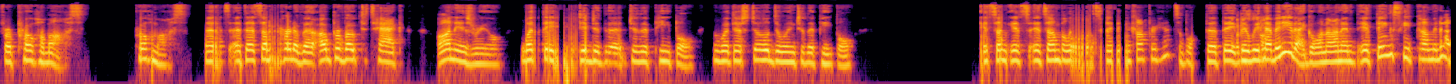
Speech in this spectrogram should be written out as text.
for pro Hamas, pro Hamas. That's that's unheard of. An unprovoked attack on Israel. What they did to the to the people, and what they're still doing to the people it's it's it's unbelievable. It's incomprehensible that they that we'd have any of that going on, and if things keep coming up.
